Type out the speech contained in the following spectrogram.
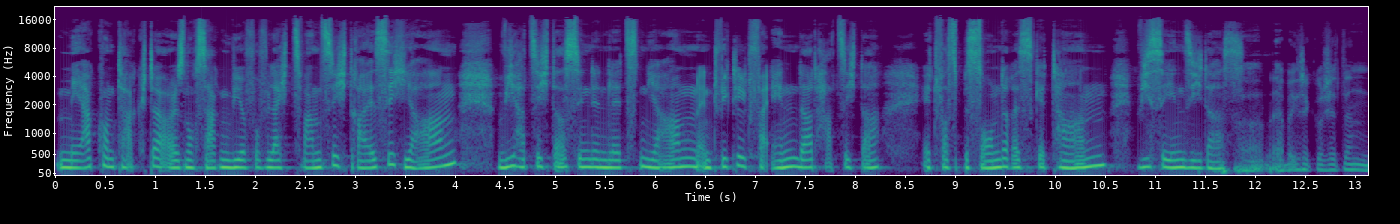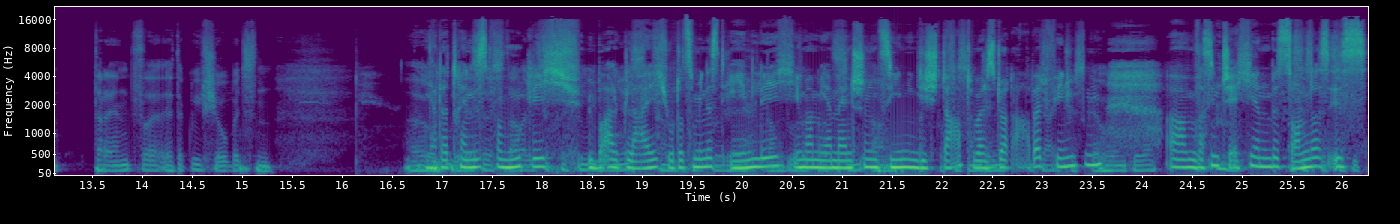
mehr Kontakte als noch, sagen wir, vor vielleicht 20, 30 Jahren? Wie hat sich das in den letzten Jahren entwickelt, verändert? Hat sich da etwas Besonderes getan? Wie sehen Sie das? Já bych řekl, že ten trend je takový. Ja, der Trend ist vermutlich überall gleich oder zumindest ähnlich. Immer mehr Menschen ziehen in die Stadt, weil sie dort Arbeit finden. Ähm, was in Tschechien besonders ist,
